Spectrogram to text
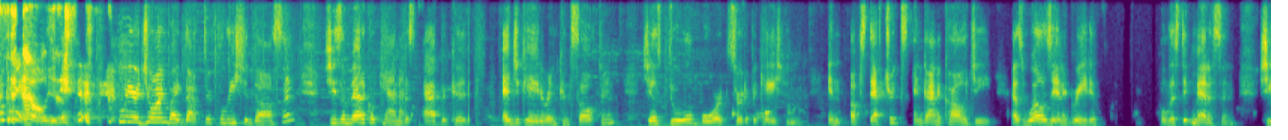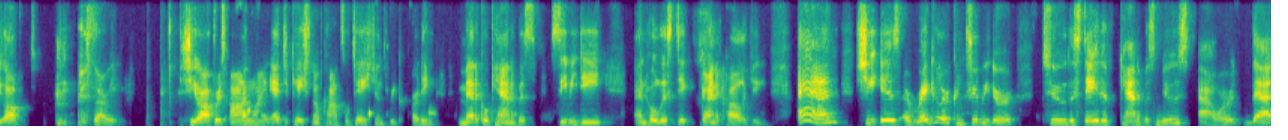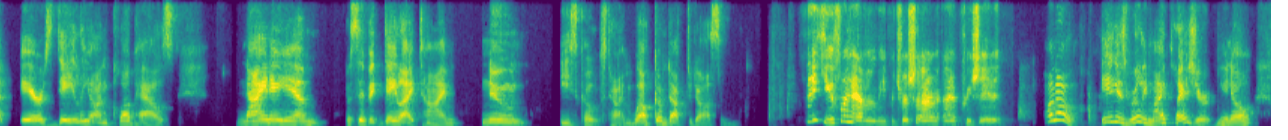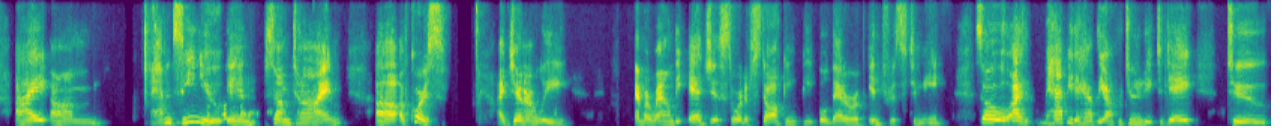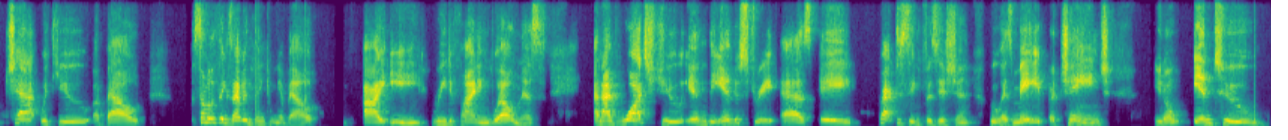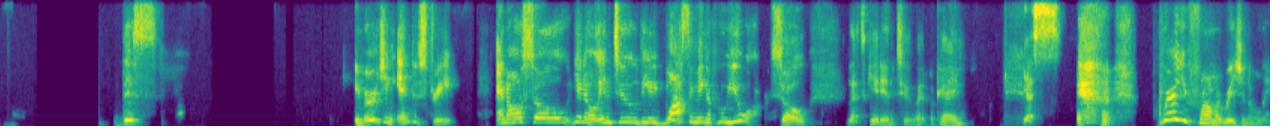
Okay. L, yes. we are joined by Dr. Felicia Dawson. She's a medical cannabis advocate, educator, and consultant. She has dual board certification in obstetrics and gynecology, as well as integrative holistic medicine. She offers, sorry, she offers online educational consultations regarding medical cannabis, CBD, and holistic gynecology. And she is a regular contributor to the State of Cannabis News Hour that airs daily on Clubhouse, 9 a.m. Pacific Daylight Time, noon East Coast time. Welcome, Dr. Dawson. Thank you for having me, Patricia. I, I appreciate it. Oh no, it is really my pleasure. You know, I um haven't seen you in some time. Uh, of course, I generally am around the edges, sort of stalking people that are of interest to me. So I'm happy to have the opportunity today to chat with you about some of the things I've been thinking about, i.e., redefining wellness. And I've watched you in the industry as a practicing physician who has made a change, you know, into this emerging industry and also, you know, into the blossoming of who you are. So let's get into it, okay? Yes. Where are you from originally?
